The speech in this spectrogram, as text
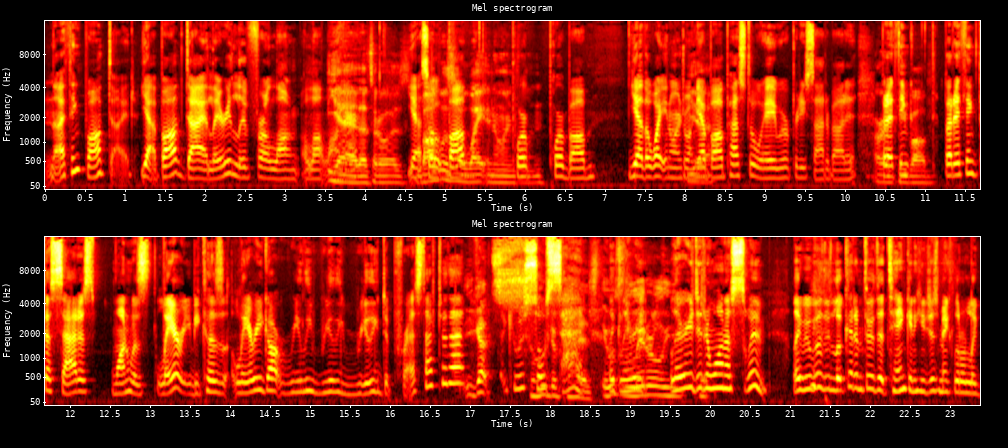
no, I think Bob died. Yeah, Bob died. Larry lived for a long a lot longer. Yeah, that's what it was. Yeah, Bob so was Bob- the white and orange poor one. poor Bob. Yeah, the white and orange one. Yeah, Yeah. Bob passed away. We were pretty sad about it. but I think Bob. but I think the saddest one was Larry because Larry got really really really depressed after that. He got Like it was so, so, sad. depressed. It like was Larry, literally Larry didn't want to swim. Like we would look at him through the tank and he just make little like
